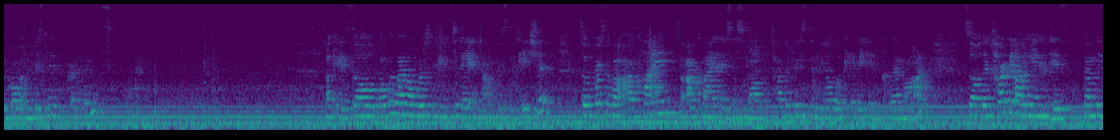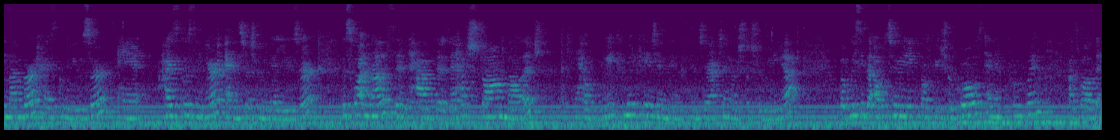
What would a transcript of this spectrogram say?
the growth in business preference. Okay, so what we went over for you today in our presentation. So first of all, our client, so our client is a small photography studio located in Claremont. So their target audience is family member, high school user, and high school senior, and social media user. The SWOT analysis have the, they have strong knowledge, they have weak communication and interaction on social media, but we see the opportunity for future growth and improvement as well as the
